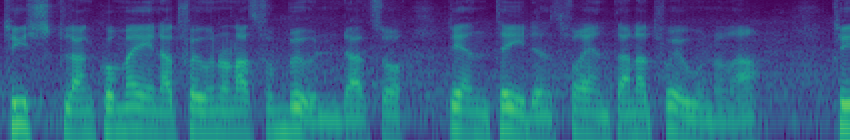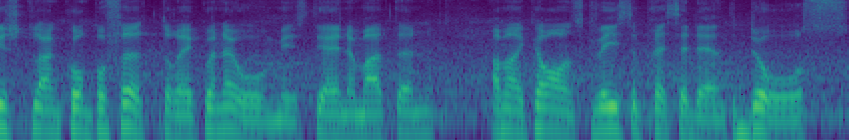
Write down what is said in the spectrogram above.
Tyskland kom med i Nationernas förbund, alltså den tidens Förenta Nationerna. Tyskland kom på fötter ekonomiskt genom att en amerikansk vicepresident, Dawes,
